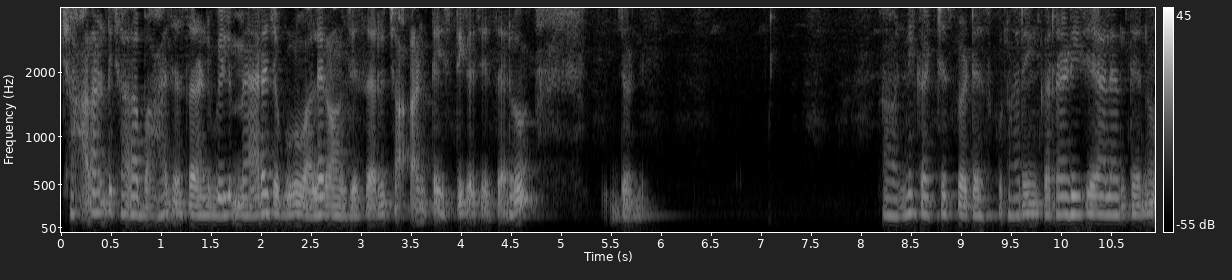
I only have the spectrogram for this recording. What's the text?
చాలా అంటే చాలా బాగా చేస్తారండి. వీళ్ళు మ్యారేజ్ అప్పుడు వాళ్ళే కావాలి చేశారు. చాలా టేస్టీగా చేశారు. చూడండి. అవన్నీ కట్ చేసి పెట్టేసుకున్నారు. ఇంకా రెడీ చేయాలి అంతేను.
